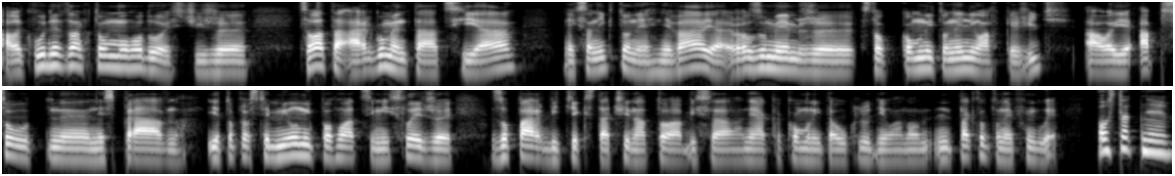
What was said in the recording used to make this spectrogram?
ale kľudne tam k tomu mohlo dojsť. Čiže celá tá argumentácia nech sa nikto nehnevá. Ja rozumiem, že s tou komunitou není ľahké žiť, ale je absolútne nesprávna. Je to proste milný pohľad si myslieť, že zo pár bytiek stačí na to, aby sa nejaká komunita ukľudnila. No takto to nefunguje. Ostatne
